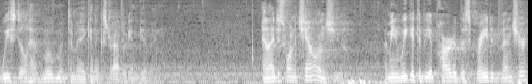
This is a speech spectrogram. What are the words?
we still have movement to make in extravagant giving. And I just want to challenge you. I mean, we get to be a part of this great adventure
